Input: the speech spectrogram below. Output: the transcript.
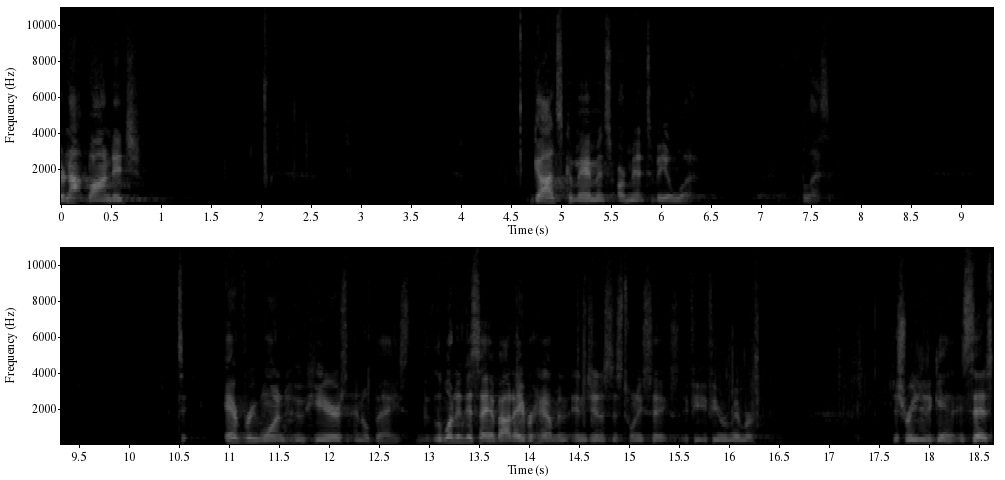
they're not bondage. God's commandments are meant to be a what? Blessing. To everyone who hears and obeys. What did it say about Abraham in, in Genesis 26, if you, if you remember? Just read it again. It says,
